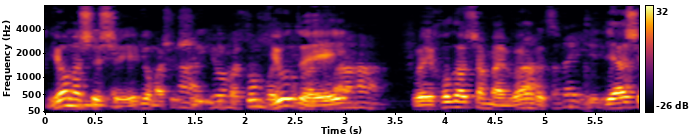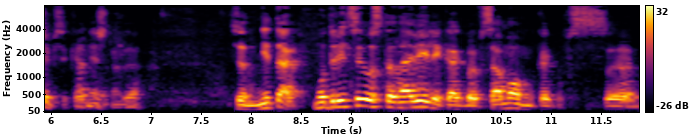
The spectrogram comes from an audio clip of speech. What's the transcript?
Йома Шиши. Йома Шиши. А, И потом. Юдей. А, Варес. тогда есть. Я ошибся, конечно, да. Не так. Мудрецы установили как бы в самом, как, в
